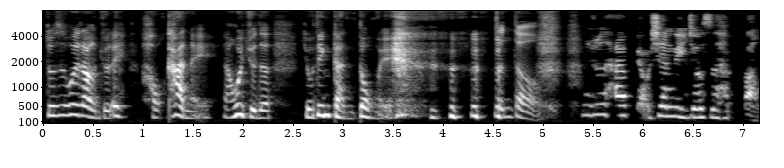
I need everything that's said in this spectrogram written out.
就是会让你觉得哎、欸、好看哎、欸，然后会觉得有点感动哎、欸，真的，那就是他的表现力就是很棒，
